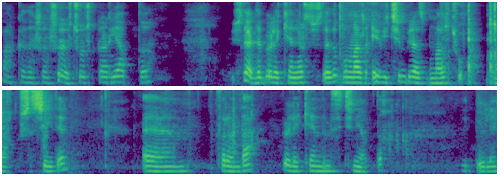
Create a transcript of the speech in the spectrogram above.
Arkadaşlar şöyle çocuklar yaptı. Üstlerinde böyle kenarlar süsledi. Bunlar ev için biraz bunları çok bırakmışız şeyde. eee, fırında. Böyle kendimiz için yaptık. Böyle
